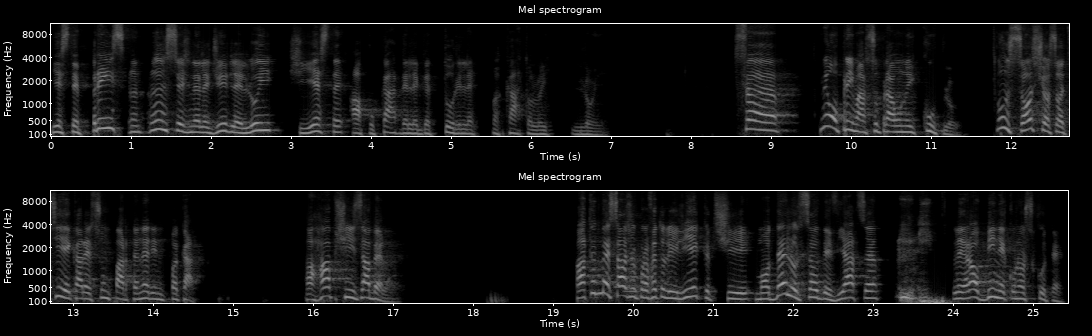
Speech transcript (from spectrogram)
este prins în însăși nelegiurile lui și este apucat de legăturile păcatului lui. Să Ne oprim asupra unui cuplu. Un soț și o soție care sunt parteneri în păcat. Ahab și Izabela. Atât mesajul profetului Ilie, cât și modelul său de viață le erau bine cunoscute.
